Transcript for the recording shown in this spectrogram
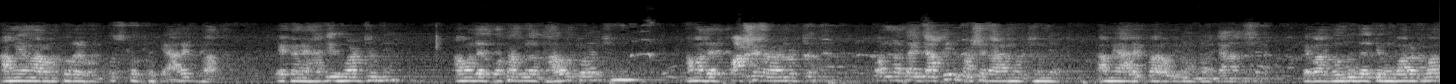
আমি আমার অন্তরের অন্তঃস্থল থেকে আরেকবার এখানে হাজির হওয়ার জন্য, আমাদের কথাগুলো ধারণ করার জন্য, আমাদের পাশে দাঁড়ানোর জন্য, অন্যথায় জাতির পাশে দাঁড়ানোর জন্য আমি আরেকবার অভিনন্দন জানাচ্ছি। এবার বন্ধুদেরকে মুবারকবাদ।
